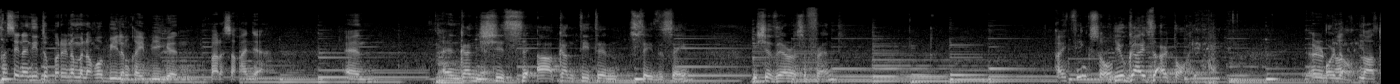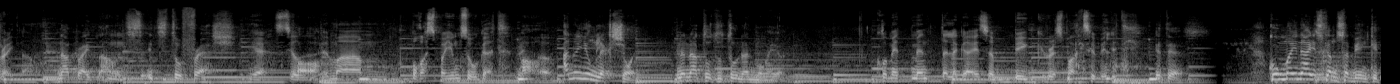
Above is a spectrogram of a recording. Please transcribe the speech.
Kasi nandito pa rin naman ako bilang kaibigan para sa kanya. And, and Can yeah. she say, uh, can Titin say the same? Is she there as a friend? I think so. You guys are talking. or or not, no? not right now. Not right now. It's it's too fresh. Yeah, still, Oo. eh, ma- bukas pa yung sugat. Ah, ano yung leksyon na natututunan mo ngayon? Commitment talaga is a big responsibility. It is. Kung may nais kang sabihin kay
